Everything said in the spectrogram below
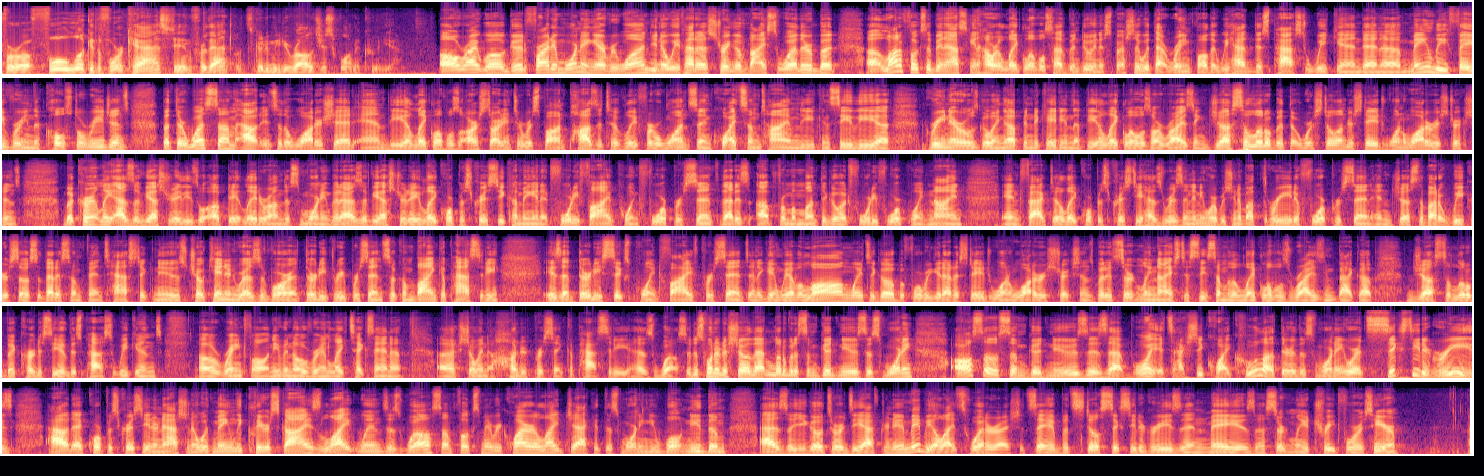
For a full look at the forecast, and for that, let's go to meteorologist Juan Acuna. All right, well, good Friday morning, everyone. You know, we've had a string of nice weather, but uh, a lot of folks have been asking how our lake levels have been doing, especially with that rainfall that we had this past weekend, and uh, mainly favoring the coastal regions. But there was some out into the watershed, and the uh, lake levels are starting to respond positively for once in quite some time. You can see the uh, green arrows going up, indicating that the uh, lake levels are rising just a little bit, though. We're still under stage one water restrictions, but currently, as of yesterday, these will update later on this morning, but as of yesterday, Lake Corpus Christi coming in at 45.4%. That is up from a month ago at 44.9. In fact, uh, Lake Corpus Christi has risen anywhere between about 3 to 4% in just about a week or so. So that is some fantastic news. Choke Canyon Reservoir at 33%. So combined capacity is at 36.5%. And again, we have a long way to go before we get out of stage one water restrictions, but it's certainly nice to see some of the lake levels rising back up just a little bit courtesy of this past weekend's uh, rainfall. And even over in Lake Texana uh, showing 100% percent capacity as well. So just wanted to show that a little bit of some good news this morning. Also some good news is that, boy, it's actually quite cool out there this morning. We're at 60 degrees out at Corpus Christi International with mainly clear skies, light winds as well. Some folks may require a light jacket this morning. You won't need them as uh, you go towards the afternoon. Maybe a light sweater, I should say, but still 60 degrees in May is uh, certainly a treat for us here.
